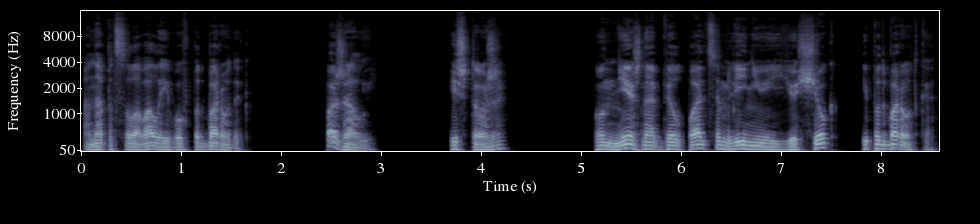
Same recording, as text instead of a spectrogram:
Она поцеловала его в подбородок. Пожалуй. И что же? Он нежно обвел пальцем линию ее щек и подбородка.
